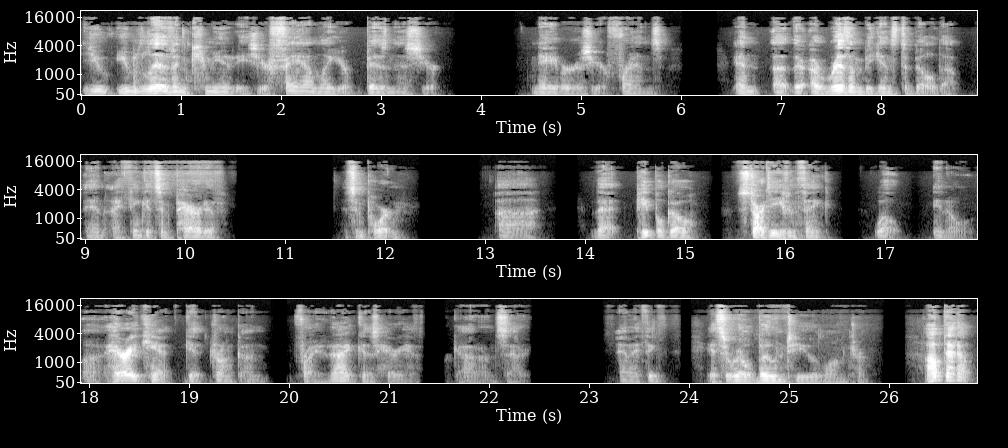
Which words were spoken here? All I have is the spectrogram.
you, you live in communities, your family, your business, your neighbors, your friends, and uh, there, a rhythm begins to build up. And I think it's imperative, it's important uh, that people go start to even think, well, you know, uh, Harry can't get drunk on Friday night because Harry has out on Saturday. And I think it's a real boon to you long term. I hope that helped.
